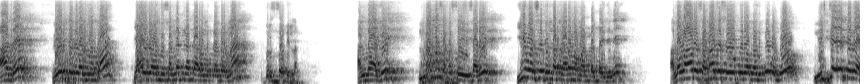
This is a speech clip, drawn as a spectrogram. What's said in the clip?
ಆದ್ರೆ ವೇದಿಕೆಗಳಲ್ಲಿ ಮಾತ್ರ ಯಾವುದೇ ಒಂದು ಸಂಘಟನಾಕಾರ ಮುಖಂಡರನ್ನ ಗುರುಸೋದಿಲ್ಲ ಹಂಗಾಗಿ ನಮ್ಮ ಸಮಸ್ಯೆ ಈ ಸಾರಿ ಈ ವರ್ಷದಿಂದ ಪ್ರಾರಂಭ ಮಾಡ್ಕೊಳ್ತಾ ಇದ್ದೀನಿ. ಹಲವಾರು ಸಮಾಜ ಸೇವಕರು ಅನ್ನೋದಕ್ಕೆ ಒಂದು ನಿಶ್ಚಯ ಇರ್ತದೆ.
